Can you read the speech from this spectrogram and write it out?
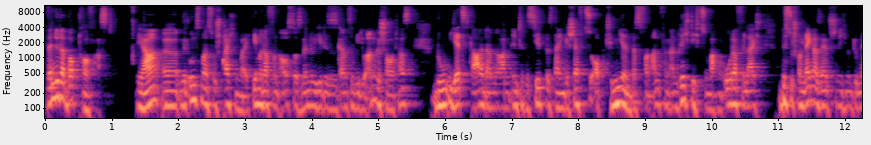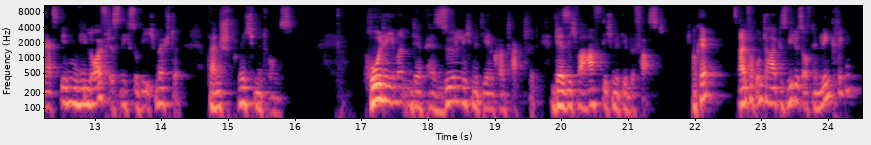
wenn du da Bock drauf hast, ja, äh, mit uns mal zu sprechen, weil ich gehe mal davon aus, dass wenn du hier dieses ganze Video angeschaut hast, du jetzt gerade daran interessiert bist, dein Geschäft zu optimieren, das von Anfang an richtig zu machen. Oder vielleicht bist du schon länger selbstständig und du merkst, irgendwie läuft es nicht so, wie ich möchte dann sprich mit uns. Hol dir jemanden, der persönlich mit dir in Kontakt tritt, der sich wahrhaftig mit dir befasst. Okay? Einfach unterhalb des Videos auf den Link klicken.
